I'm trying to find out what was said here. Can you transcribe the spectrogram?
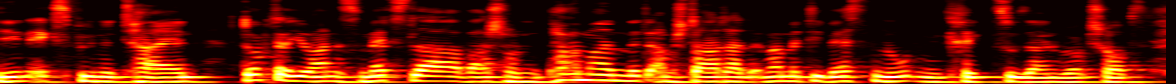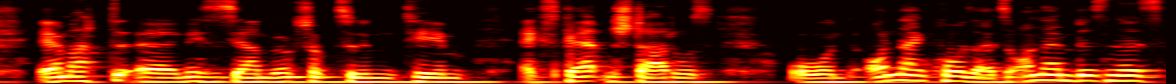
DNX-Bühne teilen. Dr. Johannes Metzler war schon ein paar Mal mit am Start, hat immer mit die besten Noten gekriegt zu seinen Workshops. Er macht äh, nächstes Jahr einen Workshop zu den Themen Expertenstatus und Online-Kurse als Online-Business.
